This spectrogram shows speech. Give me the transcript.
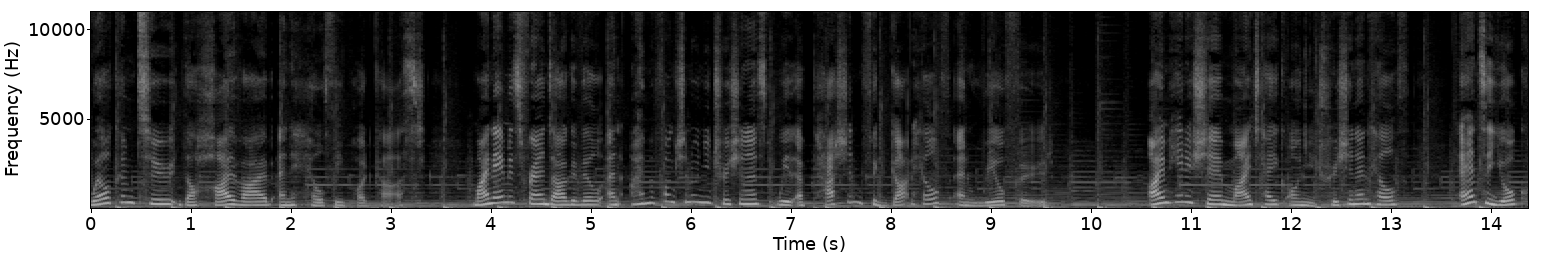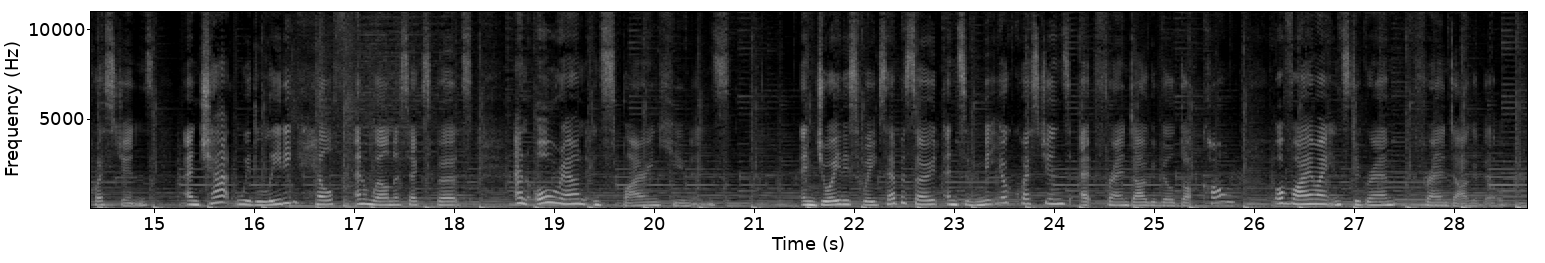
Welcome to the High Vibe and Healthy podcast. My name is Fran Dargaville, and I'm a functional nutritionist with a passion for gut health and real food. I'm here to share my take on nutrition and health, answer your questions, and chat with leading health and wellness experts and all round inspiring humans. Enjoy this week's episode and submit your questions at frandargaville.com or via my Instagram, frandargaville.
